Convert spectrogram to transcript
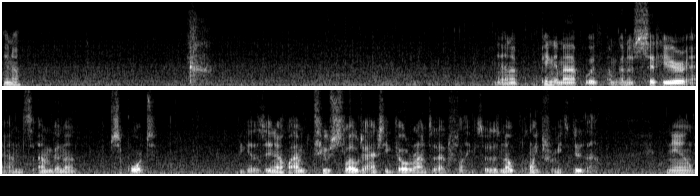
you know. and I pinged him up with I'm gonna sit here and I'm gonna support. Because, you know, I'm too slow to actually go around to that flank, so there's no point for me to do that. Now,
